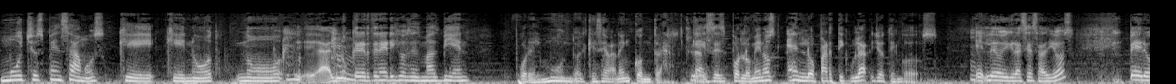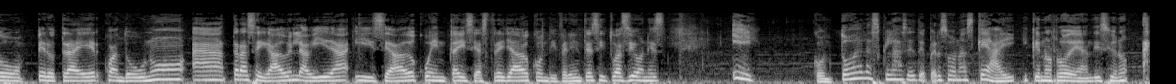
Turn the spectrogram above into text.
muchos pensamos que, que no, no, eh, al no querer tener hijos es más bien por el mundo el que se van a encontrar. Claro. Ese es por lo menos en lo particular, yo tengo dos. Eh, le doy gracias a Dios, pero, pero traer, cuando uno ha trasegado en la vida y se ha dado cuenta y se ha estrellado con diferentes situaciones y con todas las clases de personas que hay y que nos rodean, dice uno, "Ah,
